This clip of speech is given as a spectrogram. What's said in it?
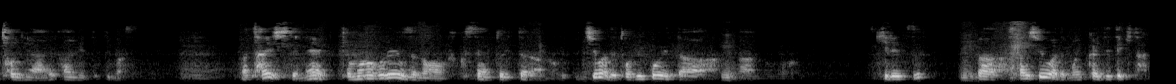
当に上げてきます。まあ、対してね、獣フレンズの伏線といったら、あの、1話で飛び越えた、うんあの、亀裂うん。が最終話でもう一回出てきた。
